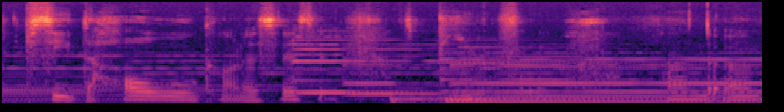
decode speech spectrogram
you could see the whole kind of city. It's beautiful, and um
